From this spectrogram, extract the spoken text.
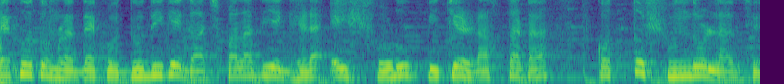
দেখো তোমরা, দেখো, দুদিকে গাছপালা দিয়ে ঘেরা এই সরু পিচের রাস্তাটা কত সুন্দর লাগছে।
